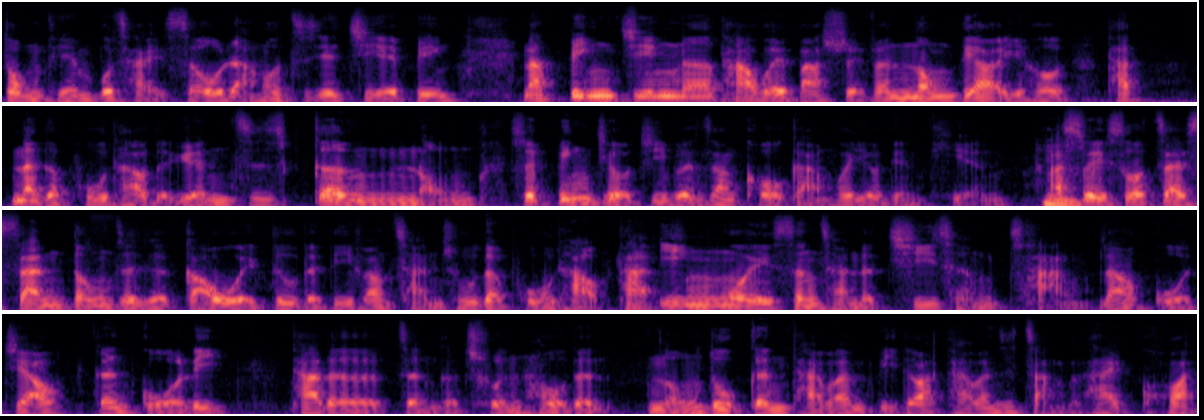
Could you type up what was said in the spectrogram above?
冬天不采收，然后直接结冰。那冰晶呢，它会把水分弄掉以后，它。那个葡萄的原汁更浓，所以冰酒基本上口感会有点甜啊。所以说，在山东这个高纬度的地方产出的葡萄，它因为生产的期程长，然后果胶跟果粒它的整个醇厚的浓度跟台湾比的话，台湾是长得太快，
